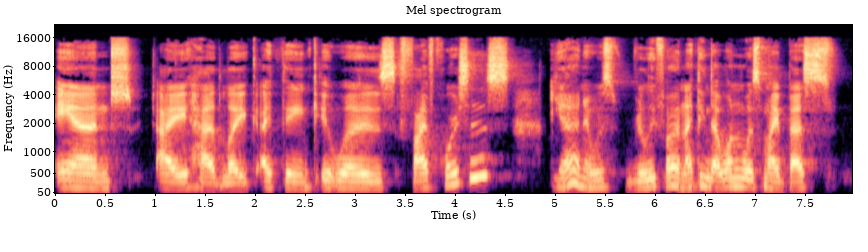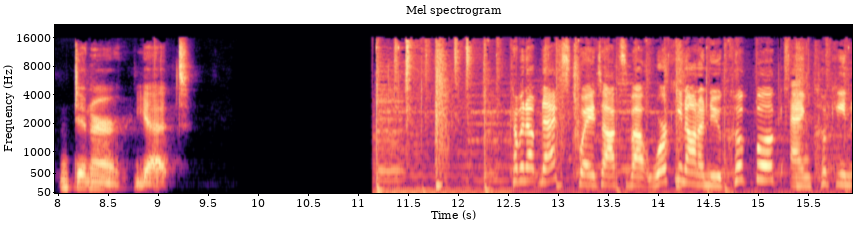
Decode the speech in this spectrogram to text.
and I had like I think it was 5 courses. Yeah, and it was really fun. I think that one was my best dinner yet. Coming up next, Thuy talks about working on a new cookbook and cooking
